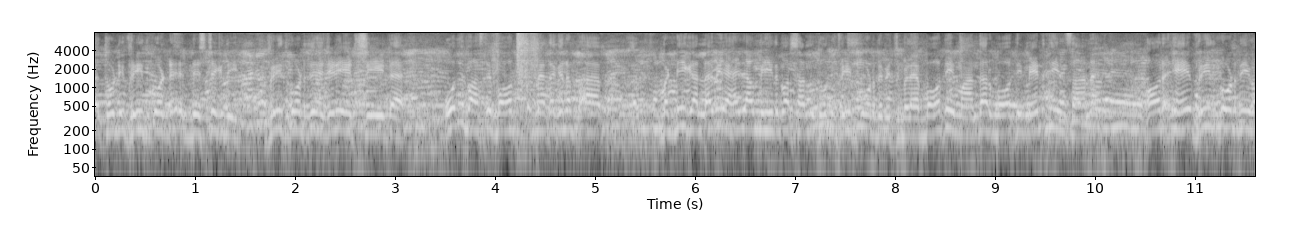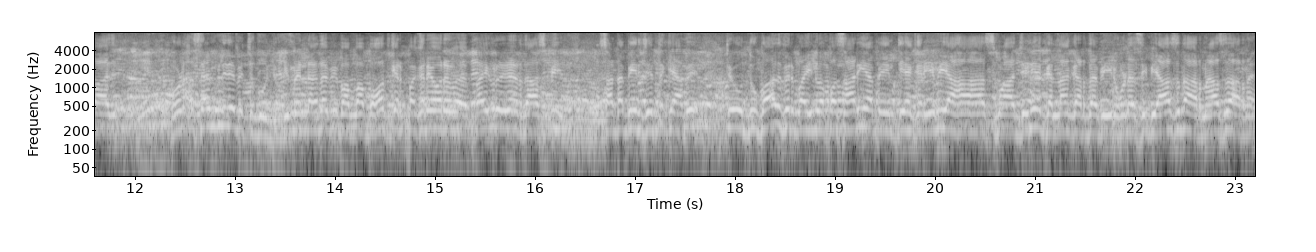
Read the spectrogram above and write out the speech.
ਤੁਹਾਡੀ ਫਰੀਦਕੋਟ ਡਿਸਟ੍ਰਿਕਟ ਦੀ ਫਰੀਦਕੋਟ ਦੀ ਜਿਹੜੀ ਇੱਕ ਸੀਟ ਹੈ, ਉਹਦੇ ਵਾਸਤੇ ਬਹੁਤ, ਮੈਂ ਤਾਂ ਕਹਿੰਦਾ ਵੱਡੀ ਗੱਲ ਹੈ ਵੀ ਇਹੋ ਜਿਹਾ ਉਮੀਦਵਾਰ ਸਾਨੂੰ ਤੁਹਾਨੂੰ ਫਰੀਦਕੋਟ ਦੇ ਵਿੱਚ ਮਿਲਿਆ, ਬਹੁਤ ਹੀ ਇਮਾਨਦਾਰ, ਬਹੁਤ ਹੀ ਮਿਹਨਤੀ ਇਨਸਾਨ ਹੈ ਔਰ ਇਹ ਫਰੀਦਕੋਟ ਦੀ ਆਵਾਜ਼ ਹੁਣ ਅਸੈਂਬਲੀ ਦੇ ਵਿੱਚ ਗੂੰਜੂਗੀ ਮੈਨੂੰ ਲੱਗਦਾ ਵੀ ਬਾਬਾ ਬਹੁਤ ਕਿਰਪਾ ਕਰੇ ਔਰ ਵਾਹਿਗੁਰੂ ਜੀ ਅਰਦਾਸ ਵੀ ਸਾਡਾ ਵੀਰ ਜਿੱਤ ਕੇ ਆਵੇ ਤੇ ਉਸ ਤੋਂ ਬਾਅਦ ਫਿਰ ਬਾਈ ਨੂੰ ਆਪਾਂ ਸਾਰੀਆਂ ਬੇਨਤੀਆਂ ਕਰੀਏ ਵੀ ਆਹ ਆਹ ਸਮਾਜ ਜਿਹੜੀਆਂ ਗੱਲਾਂ ਕਰਦਾ ਵੀਰ ਹੁਣ ਅਸੀਂ ਵੀ ਸੁਧਾਰਨਾ ਆਹ ਸੁਧਾਰਨਾ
